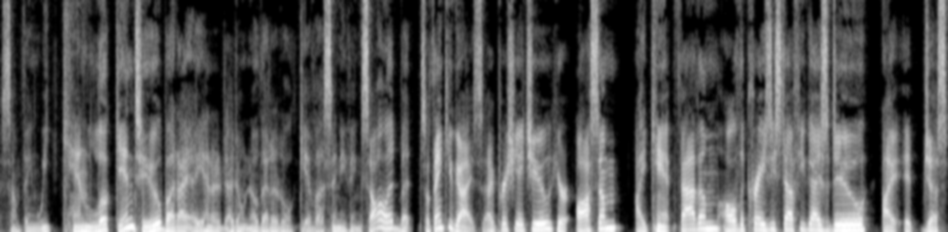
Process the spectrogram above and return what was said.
something we can look into, but I, I I don't know that it'll give us anything solid. But so thank you guys. I appreciate you. You're awesome. I can't fathom all the crazy stuff you guys do. I it just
